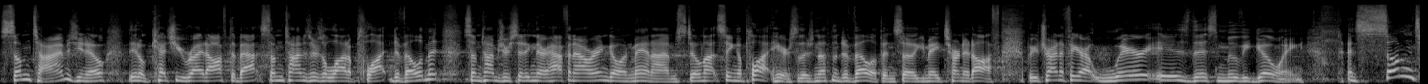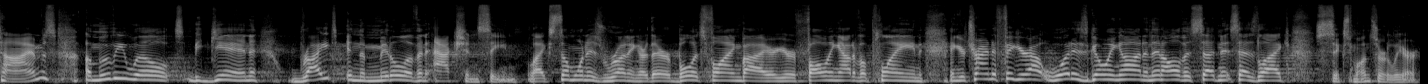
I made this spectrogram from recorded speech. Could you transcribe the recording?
Sometimes, you know, it'll catch you right off the bat. Sometimes there's a lot of plot development. Sometimes you're sitting there half an hour in going, man, I'm still not seeing a plot here, so there's nothing to develop. And so you may turn it off. But you're trying to figure out where is this movie going? And sometimes a movie will begin right in the middle of an action scene, like someone is running, or there are bullets flying by, or you're falling out of a plane, and you're trying to figure out what is going on. And then all of a sudden it says, like, six months earlier,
